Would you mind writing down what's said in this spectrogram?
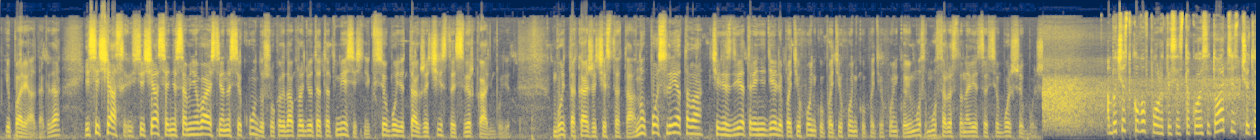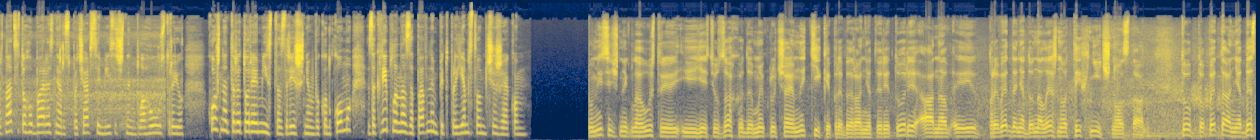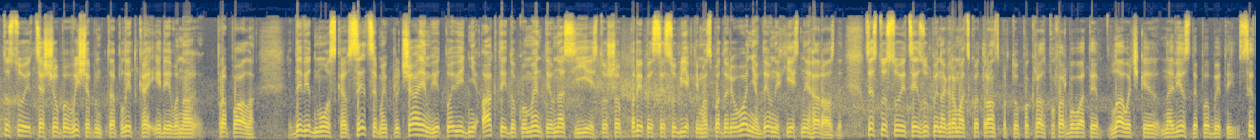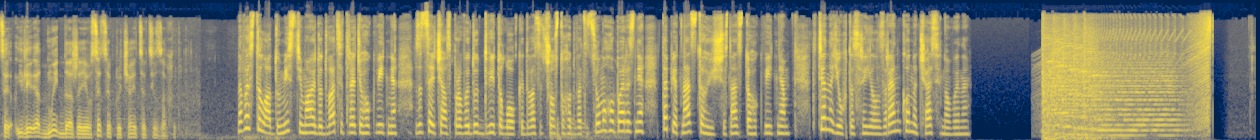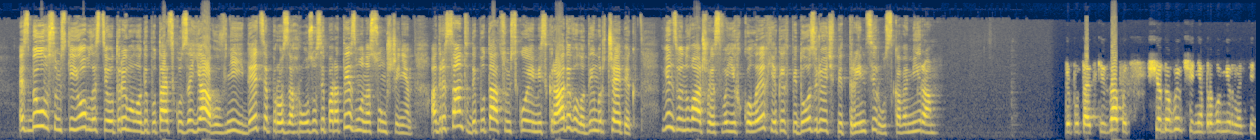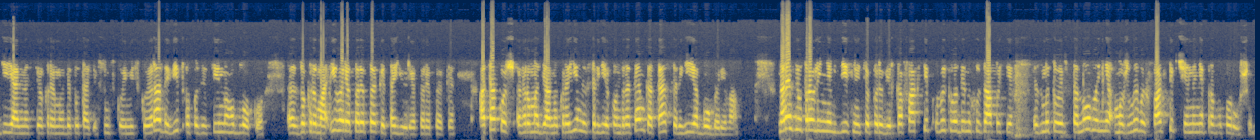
и порядок. Да? И сейчас, сейчас я не сомневаюсь ни на секунду, что когда пройдет этот месячник, все будет так же чисто и сверкать будет. Будет такая же чистота. Ну, после этого, через 2-3 недели, потихоньку, потихоньку, потихоньку, и мус- мусора становится все больше и больше. Аби частково впоратися з такою ситуацією, з 14 березня розпочався місячник благоустрою. Кожна територія міста з рішенням виконкому закріплена за певним підприємством чи ЖЕКом. У місячник благоустрою і є у заходи. Ми включаємо не тільки прибирання території, а і приведення до належного технічного стану. Тобто питання, де стосується, щоб вищерпнута плитка і вона пропала, де відмозка, все це ми включаємо. Відповідні акти і документи в нас є. То що приписи суб'єктів господарювання, де в них є негаразди. Це стосується і зупинок громадського транспорту, пофарбувати лавочки, навіс, де побитий. Все це і відмить навіть, все це включається в ці заходи. Навести лад у місті мають до 23 квітня. За цей час проведуть дві толоки 26-27 березня та 15 і 16 квітня. Тетяна Юхта, Сергій Лазаренко. На часі новини. СБУ в Сумській області отримало депутатську заяву. В ній йдеться про загрозу сепаратизму на Сумщині. Адресант – депутат Сумської міськради Володимир Чепік. Він звинувачує своїх колег, яких підозрюють в підтримці руского міра. Депутатський запит щодо вивчення правомірності діяльності окремих депутатів Сумської міської ради від опозиційного блоку, е, зокрема Ігоря Перепеки та Юрія Перепеки, а також громадян України Сергія Кондратенка та Сергія Боберєва. Наразі управлінням здійснюється перевірка фактів, викладених у запиті, з метою встановлення можливих фактів чинення правопорушень.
